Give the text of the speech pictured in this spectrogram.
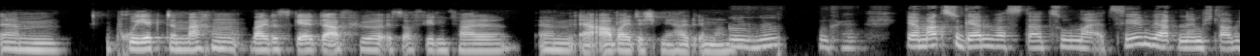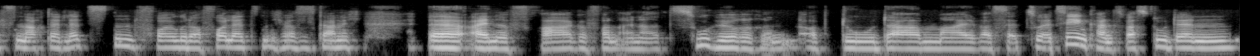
ähm, Projekte machen, weil das Geld dafür ist auf jeden Fall, ähm, erarbeite ich mir halt immer. Mhm. Okay. Ja, magst du gerne was dazu mal erzählen? Wir hatten nämlich, glaube ich, nach der letzten Folge oder vorletzten, ich weiß es gar nicht, äh, eine Frage von einer Zuhörerin, ob du da mal was zu erzählen kannst, was du denn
